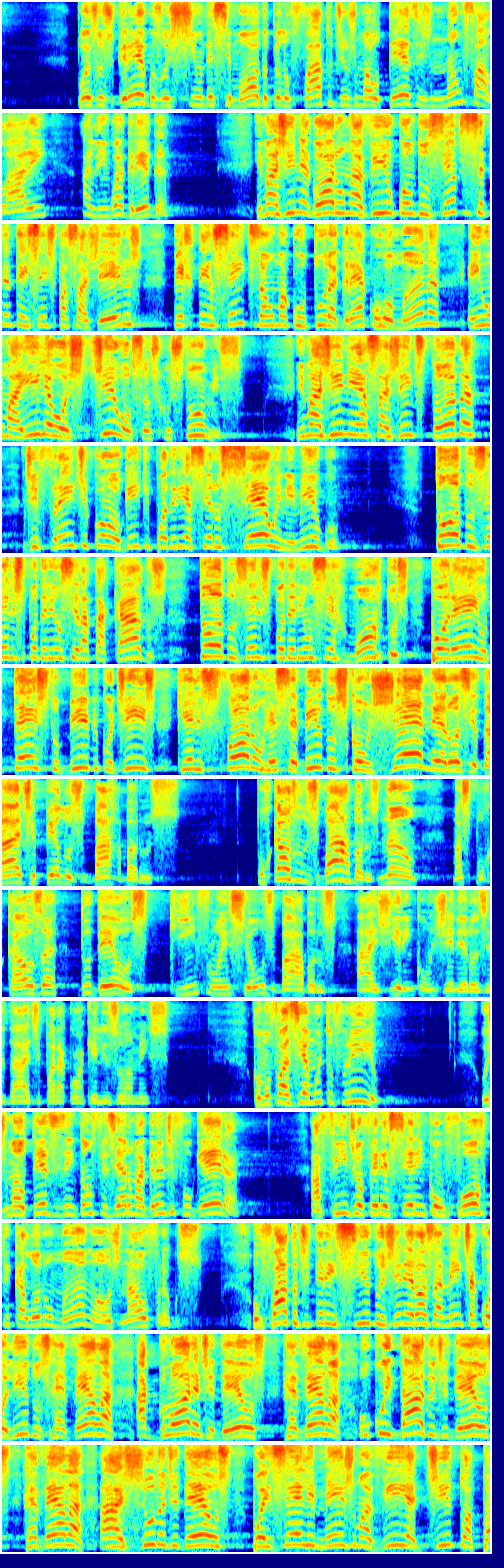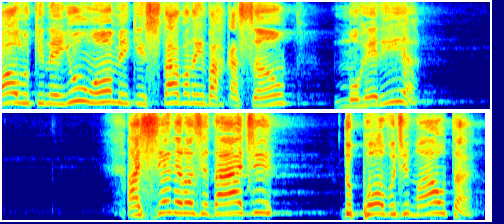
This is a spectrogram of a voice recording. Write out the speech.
pois os gregos os tinham desse modo pelo fato de os malteses não falarem a língua grega. Imagine agora um navio com 276 passageiros, pertencentes a uma cultura greco-romana, em uma ilha hostil aos seus costumes. Imagine essa gente toda de frente com alguém que poderia ser o seu inimigo. Todos eles poderiam ser atacados, todos eles poderiam ser mortos, porém o texto bíblico diz que eles foram recebidos com generosidade pelos bárbaros. Por causa dos bárbaros? Não, mas por causa do Deus que influenciou os bárbaros a agirem com generosidade para com aqueles homens. Como fazia muito frio, os malteses então fizeram uma grande fogueira, a fim de oferecerem conforto e calor humano aos náufragos. O fato de terem sido generosamente acolhidos revela a glória de Deus, revela o cuidado de Deus, revela a ajuda de Deus, pois ele mesmo havia dito a Paulo que nenhum homem que estava na embarcação morreria. A generosidade do povo de Malta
